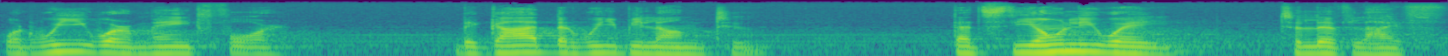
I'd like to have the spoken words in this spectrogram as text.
what we were made for the God that we belong to. That's the only way to live life.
